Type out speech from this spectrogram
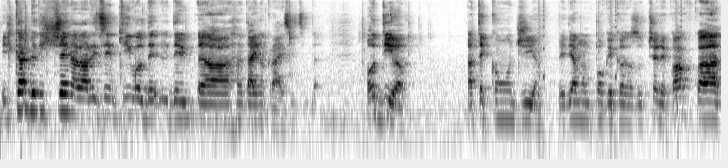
il cambio di scena alla Resident Evil di uh, Dino Crisis. Oddio, la tecnologia. Vediamo un po' che cosa succede qua. Qua,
